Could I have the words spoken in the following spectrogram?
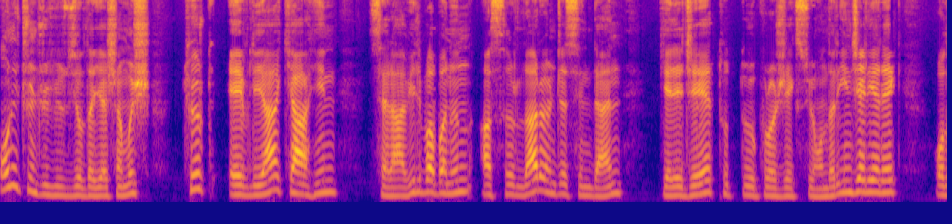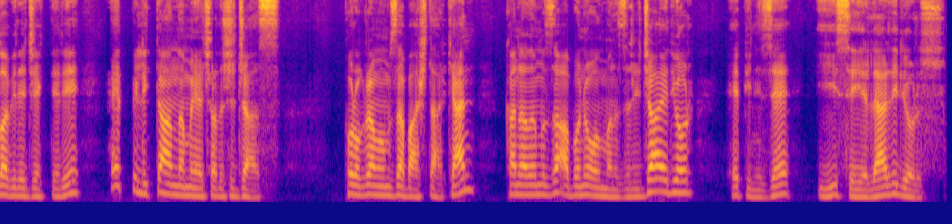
13. yüzyılda yaşamış Türk evliya kahin Seravil Baba'nın asırlar öncesinden geleceğe tuttuğu projeksiyonları inceleyerek olabilecekleri hep birlikte anlamaya çalışacağız. Programımıza başlarken kanalımıza abone olmanızı rica ediyor. Hepinize iyi seyirler diliyoruz.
